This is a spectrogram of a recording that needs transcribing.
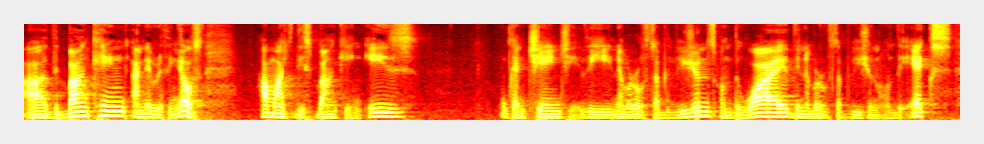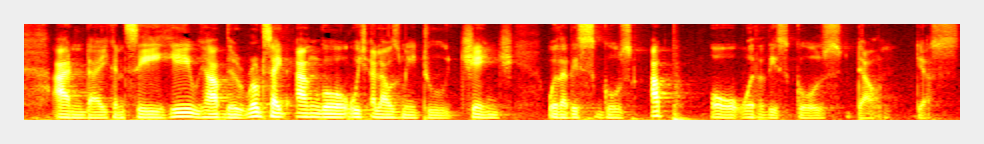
uh, the banking and everything else. How much this banking is we can change the number of subdivisions on the Y, the number of subdivision on the X, and uh, you can see here we have the roadside angle, which allows me to change whether this goes up or whether this goes down. Just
